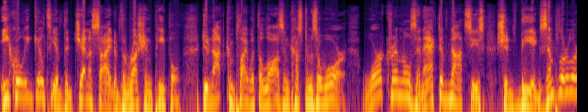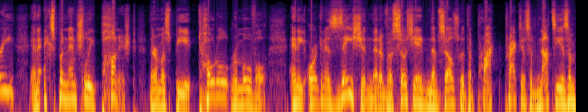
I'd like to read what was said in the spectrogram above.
equally guilty of the genocide of the Russian people, do not comply with the laws and customs of war. War criminals and active Nazis should be exemplary and exponentially punished. There must be total removal. Any organization that have associated themselves with the pra- practice of Nazism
